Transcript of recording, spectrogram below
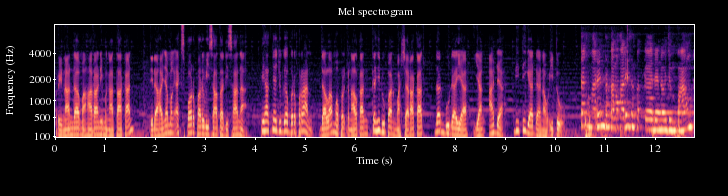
Rinanda Maharani mengatakan, tidak hanya mengekspor pariwisata di sana, pihaknya juga berperan dalam memperkenalkan kehidupan masyarakat dan budaya yang ada di tiga danau itu. kita kemarin pertama kali sempat ke Danau Jempang.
